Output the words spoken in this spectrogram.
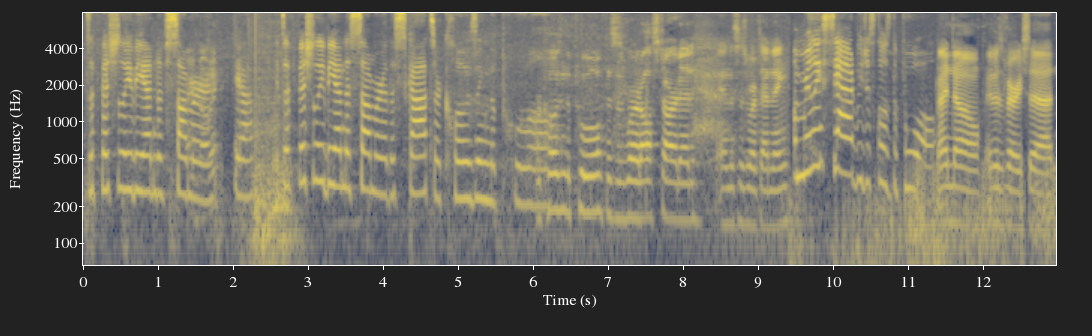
It's officially the end of summer. Yeah. It's officially the end of summer. The Scots are closing the pool. We're closing the pool. This is where it all started, and this is where it's ending. I'm really sad we just closed the pool. I know, it is very sad.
